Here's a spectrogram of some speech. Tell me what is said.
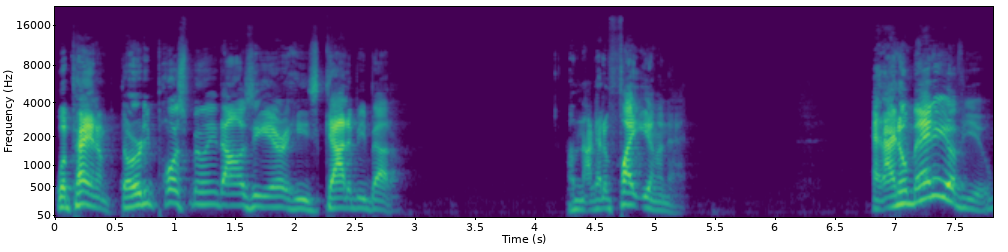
We're paying him 30 plus million dollars a year. He's got to be better. I'm not going to fight you on that. And I know many of you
